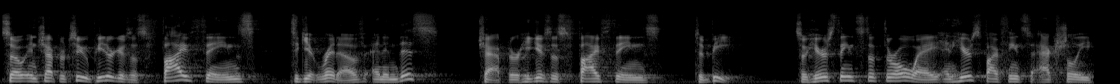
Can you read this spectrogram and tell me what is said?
So in chapter 2, Peter gives us five things to get rid of, and in this chapter, he gives us five things to be. So here's things to throw away, and here's five things to actually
